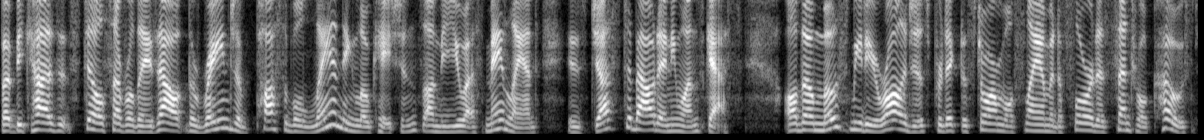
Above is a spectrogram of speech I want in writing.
But because it's still several days out, the range of possible landing locations on the U.S. mainland is just about anyone's guess. Although most meteorologists predict the storm will slam into Florida's central coast,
